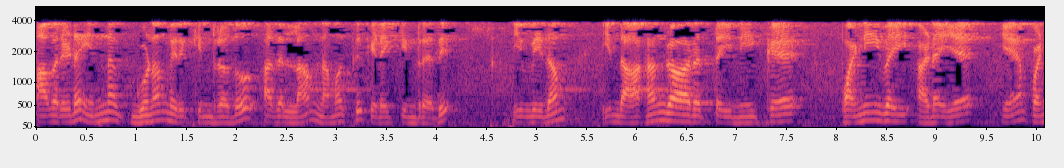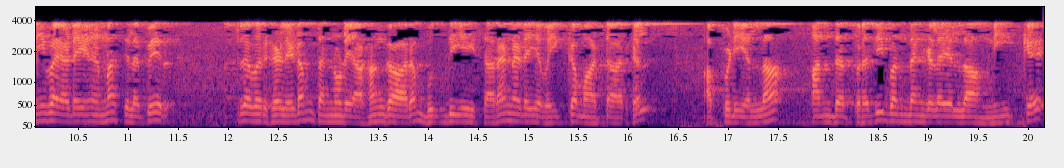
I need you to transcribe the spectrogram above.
அவரிடம் என்ன குணம் இருக்கின்றதோ அதெல்லாம் நமக்கு கிடைக்கின்றது. இவ்விதம் இந்த அகங்காரத்தை நீக்க பணிவை அடைய. ஏன் பணிவை அடையணும்னா சில பேர் மற்றவர்களிடம் தன்னுடைய அகங்காரம் புத்தியை சரணடைய வைக்க மாட்டார்கள். அப்படியெல்லாம் அந்த பிரதிபந்தங்களை எல்லாம் நீக்க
